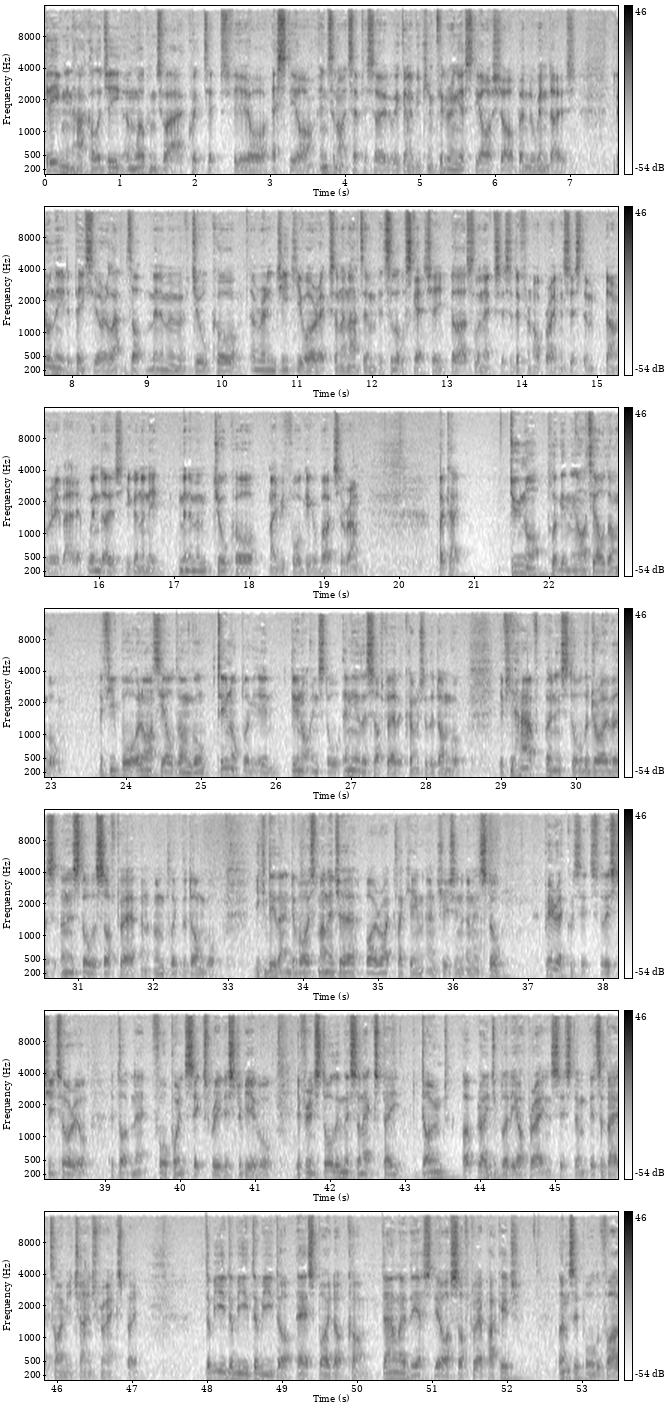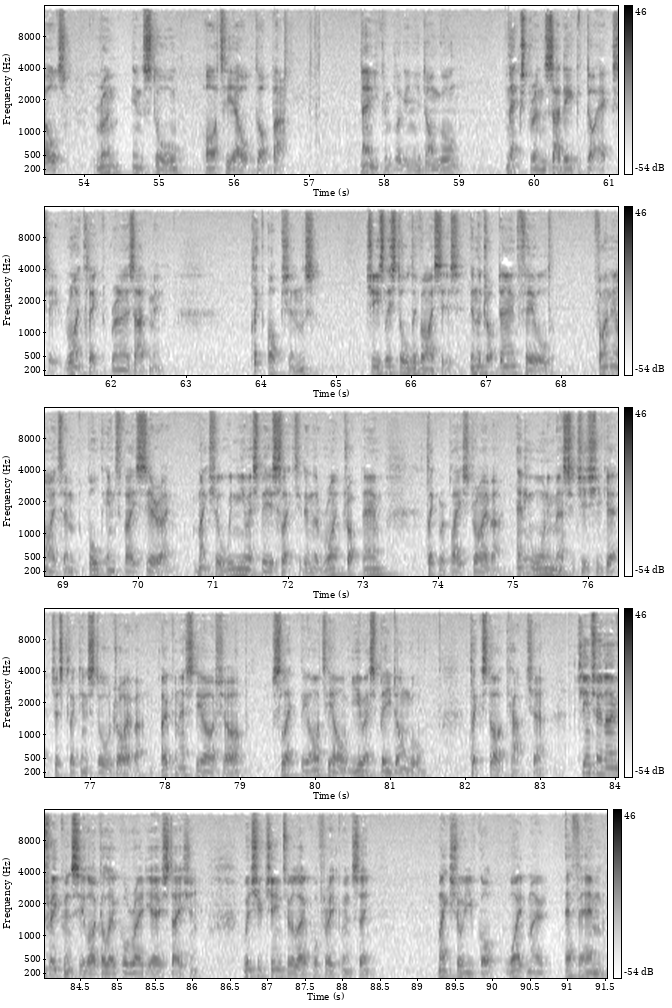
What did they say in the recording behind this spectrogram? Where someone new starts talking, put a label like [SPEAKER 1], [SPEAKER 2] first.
[SPEAKER 1] Good evening Hakology and welcome to our quick tips for your SDR. In tonight's episode we're going to be configuring SDR Sharp under Windows. You'll need a PC or a laptop, minimum of dual core, and running GQRX on an Atom. It's a little sketchy, but that's Linux, it's a different operating system, don't worry about it. Windows, you're going to need minimum dual core, maybe 4 gigabytes of RAM. Okay, do not plug in the RTL dongle. If you've bought an RTL dongle, do not plug it in, do not install any other software that comes with the dongle. If you have, uninstall the drivers, uninstall the software and unplug the dongle. You can do that in Device Manager by right clicking and choosing uninstall. Prerequisites for this tutorial are .NET 4.6 redistributable. If you're installing this on XP, don't upgrade your bloody operating system. It's about time you change from XP. www.airspy.com. Download the SDR software package, unzip all the files, run install rtl.bat. Now you can plug in your dongle. Next run zadig.exe. Right click, run as admin. Click options Choose list all devices. In the drop down field, find the item bulk interface 0. Make sure WinUSB is selected in the right drop down, click replace driver. Any warning messages you get, just click install driver. Open SDR Sharp, select the RTL USB dongle, click start capture, tune to a known frequency like a local radio station. Once you've tuned to a local frequency, make sure you've got wide mode FM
